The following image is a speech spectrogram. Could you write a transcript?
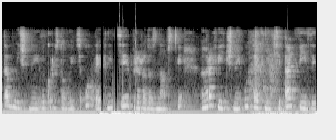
Табличний використовується у техніці, природознавстві, графічний у техніці та фізиці.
